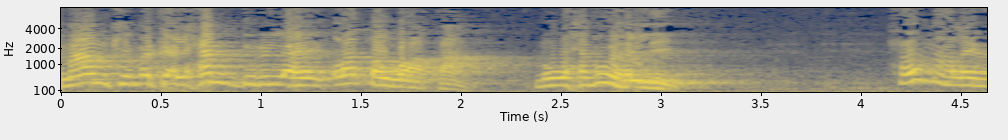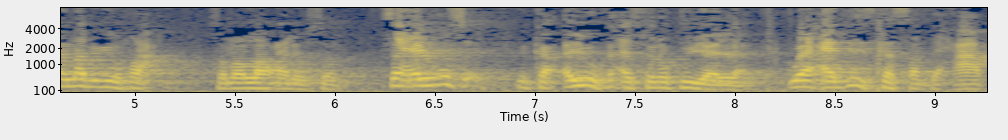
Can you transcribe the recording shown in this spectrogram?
imaamkii marka alxamdu lilaahi la dhawaaqaa ma waxbuu halleey waxba ma hadlayna nabigii raac sala allahu alay wasalam saxiix muslimka ayuu asuna ku yaallaa waa xadiidka saddexaad.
